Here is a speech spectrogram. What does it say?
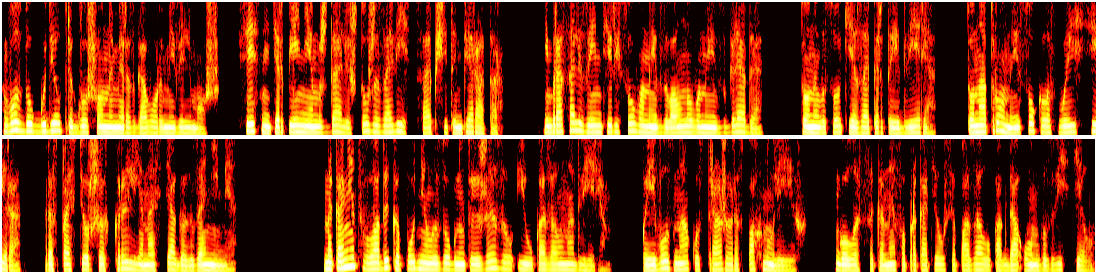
Воздух гудел приглушенными разговорами вельмож. Все с нетерпением ждали, что же за весть сообщит император, и бросали заинтересованные взволнованные взгляды то на высокие запертые двери, то на троны и соколов Ваесира, распростерших крылья на стягах за ними. Наконец владыка поднял изогнутый жезл и указал на двери. По его знаку стражи распахнули их. Голос Саканефа прокатился по залу, когда он возвестил.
